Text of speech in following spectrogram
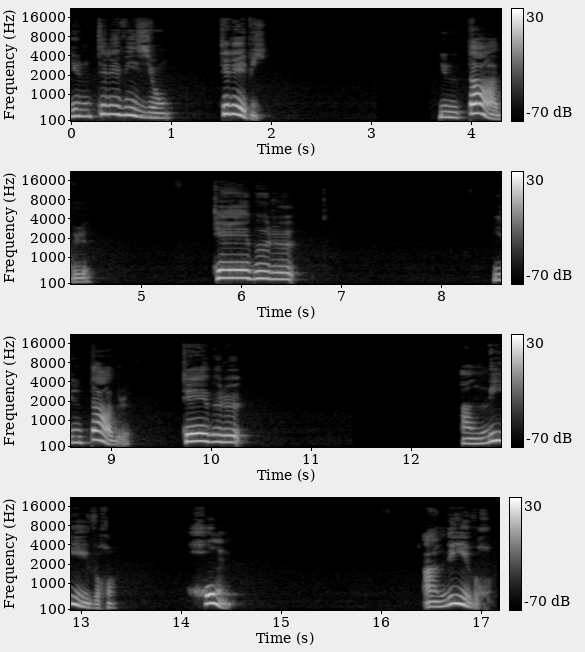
Une télévision. Télébi. Une table. Table. Une table. Table. Un livre. Hon Un livre.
